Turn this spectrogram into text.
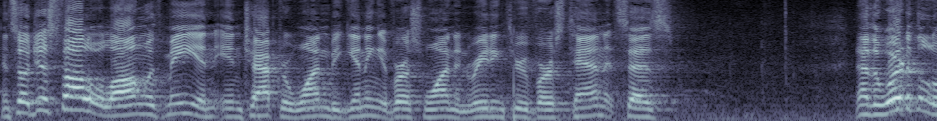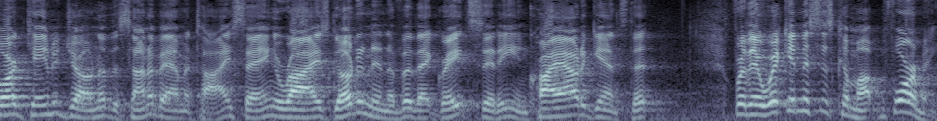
And so just follow along with me in, in chapter 1, beginning at verse 1 and reading through verse 10. It says, now the word of the Lord came to Jonah, the son of Amittai, saying, Arise, go to Nineveh, that great city, and cry out against it, for their wickedness has come up before me.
